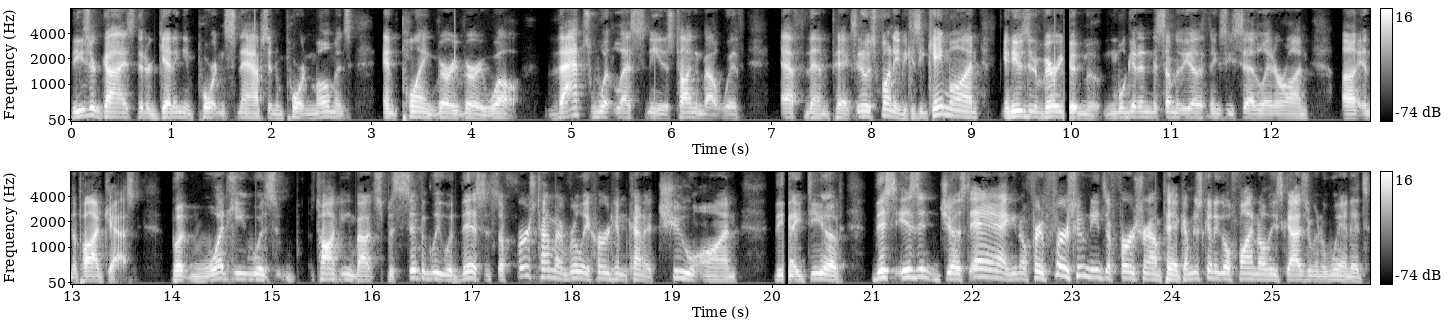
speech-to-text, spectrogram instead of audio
these are guys that are getting important snaps in important moments and playing very, very well. That's what Les Snead is talking about with F them picks. And it was funny because he came on and he was in a very good mood. And we'll get into some of the other things he said later on uh, in the podcast. But what he was talking about specifically with this, it's the first time I've really heard him kind of chew on the idea of this isn't just, eh, you know, for first, who needs a first round pick? I'm just going to go find all these guys who are going to win. It's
